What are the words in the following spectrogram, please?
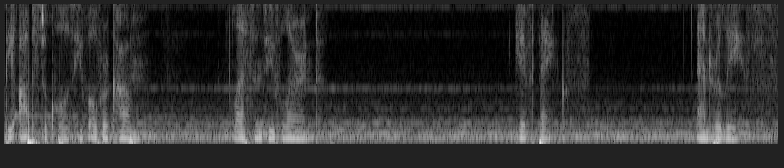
the obstacles you've overcome, lessons you've learned. Give thanks and release.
